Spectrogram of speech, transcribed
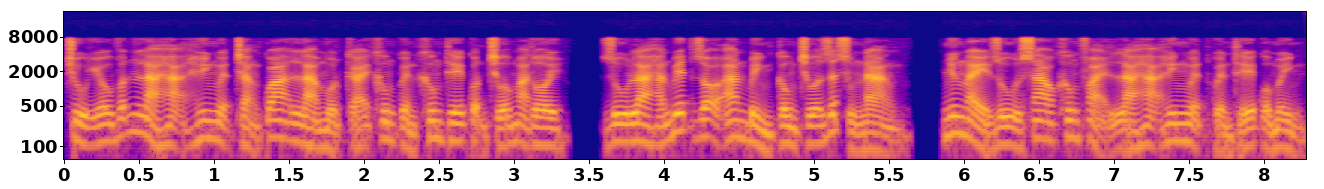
Chủ yếu vẫn là hạ hinh nguyệt chẳng qua là một cái không quyền không thế quận chúa mà thôi, dù là hắn biết do an bình công chúa rất sủng nàng, nhưng này dù sao không phải là hạ hinh nguyệt quyền thế của mình.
